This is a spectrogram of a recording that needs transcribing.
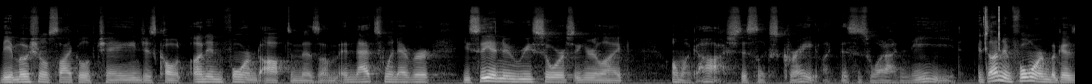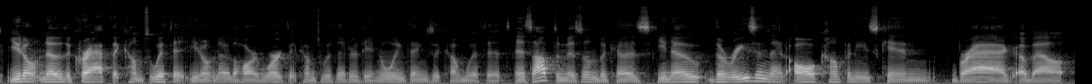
the emotional cycle of change is called uninformed optimism. And that's whenever you see a new resource and you're like, oh my gosh, this looks great. Like, this is what I need. It's uninformed because you don't know the crap that comes with it. You don't know the hard work that comes with it or the annoying things that come with it. And it's optimism because, you know, the reason that all companies can brag about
